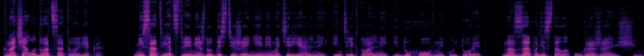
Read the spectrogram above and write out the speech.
К началу XX века несоответствие между достижениями материальной, интеллектуальной и духовной культуры на Западе стало угрожающим.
